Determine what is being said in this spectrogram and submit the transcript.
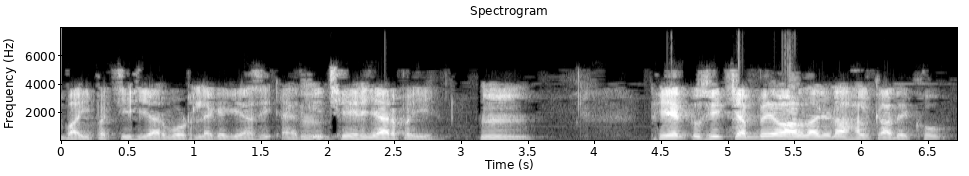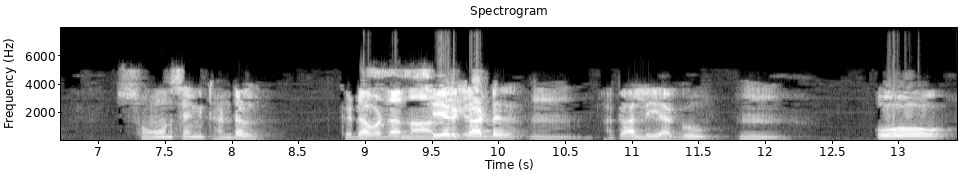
22-25000 ਵੋਟ ਲੈ ਕੇ ਗਿਆ ਸੀ ਐਤਕੀ 6000 ਰੁਪਏ। ਹੂੰ। ਫੇਰ ਤੁਸੀਂ ਚੱਬੇਵਾਲ ਦਾ ਜਿਹੜਾ ਹਲਕਾ ਦੇਖੋ ਸੋਹਣ ਸਿੰਘ ਠੰਡਲ। ਕਿੱਡਾ ਵੱਡਾ ਨਾਮ ਸਿਰ। ਕੱਢ ਹੂੰ। ਅਕਾਲੀ ਆਗੂ। ਹੂੰ। ਉਹ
